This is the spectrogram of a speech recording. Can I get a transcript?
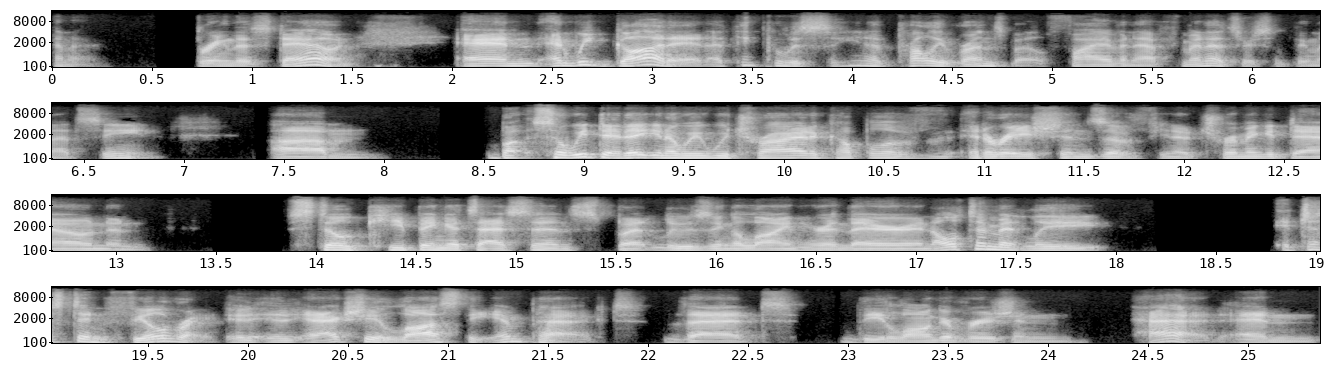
kind of bring this down?" And and we got it. I think it was you know probably runs about five and a half minutes or something that scene. Um, but so we did it. You know, we we tried a couple of iterations of you know trimming it down and still keeping its essence, but losing a line here and there, and ultimately it just didn't feel right. It, it actually lost the impact that the longer version had, and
